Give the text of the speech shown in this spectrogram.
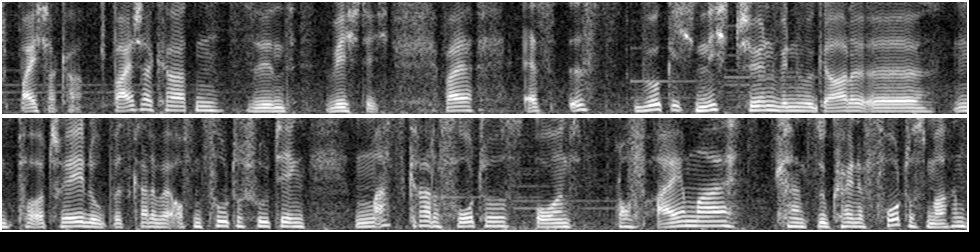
Speicherkarten. Speicherkarten sind wichtig, weil es ist wirklich nicht schön, wenn du gerade äh, ein Porträt, du bist gerade auf einem Fotoshooting, machst gerade Fotos und auf einmal kannst du keine Fotos machen,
